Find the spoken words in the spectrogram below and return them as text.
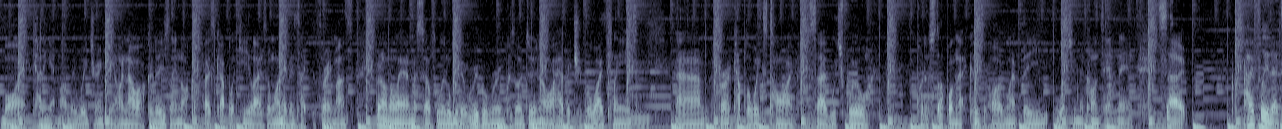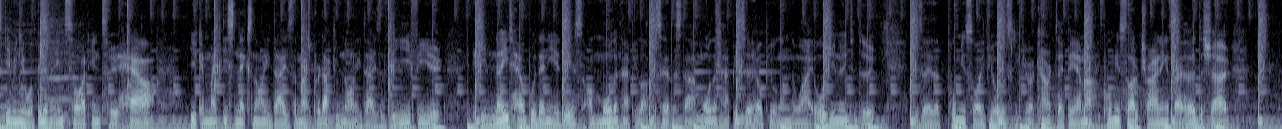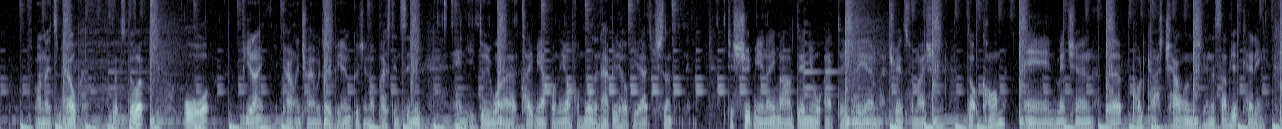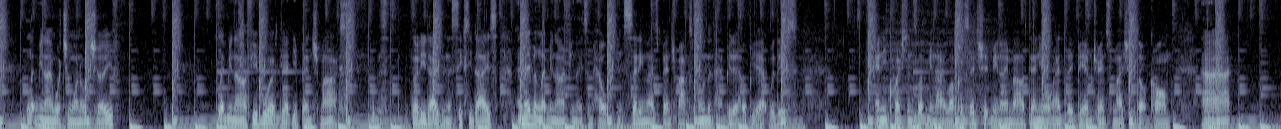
my cutting out my midweek drinking. I know I could easily knock off those couple of kilos. I won't even take the three months, but I'm allowing myself a little bit of wriggle room because I do know I have a trip away planned um, for a couple of weeks' time, so which will put a stop on that because I won't be watching the content then. So hopefully that's given you a bit of an insight into how you can make this next 90 days the most productive 90 days of the year for you. If you need help with any of this, I'm more than happy, like I said at the start, more than happy to help you along the way. All you need to do is either pull me aside if you're listening, if you're a current DPMer, pull me aside at training and say, I heard the show, I need some help, let's do it. Or if you don't currently train with DPM because you're not based in Sydney and you do want to take me up on the offer, more than happy to help you out. Just just shoot me an email, daniel at dpmtransformation.com, and mention the podcast challenge in the subject heading. Let me know what you want to achieve. Let me know if you've worked out your benchmarks for the 30 days and the 60 days, and even let me know if you need some help in setting those benchmarks. More than happy to help you out with this. Any questions, let me know. Like I said, shoot me an email, daniel at dpmtransformation.com. Uh,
